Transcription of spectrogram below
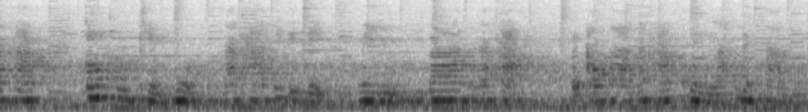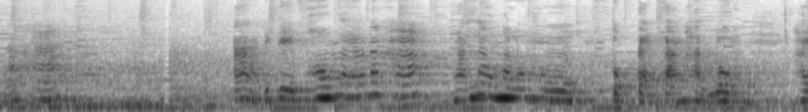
นะคะ ก็คือเข็มหมุดนะคะที่เด็กๆมีอยู่ที่บ้าน เด็กๆพร้อมแล้วนะคะ งั้นเรามาลงมือตกแต่งกลางหันลมให้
